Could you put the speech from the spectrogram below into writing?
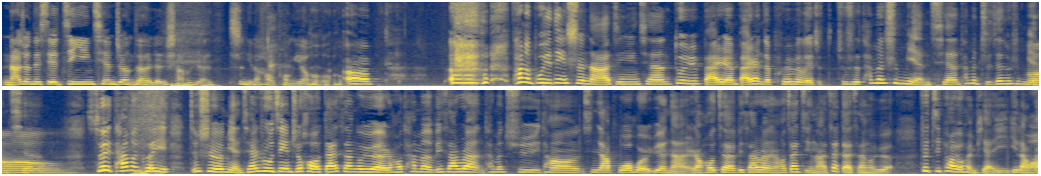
拿着那些精英签证的人上人是你的好朋友。呃，他们不一定是拿精英签，对于白人，白人的 privilege 就是他们是免签，他们直接就是免签。哦所以他们可以就是免签入境之后待三个月，然后他们 visa run，他们去一趟新加坡或者越南，然后再 visa run，然后再进来再待三个月。这机票又很便宜，一两百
